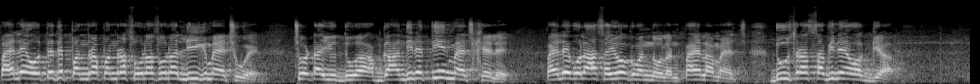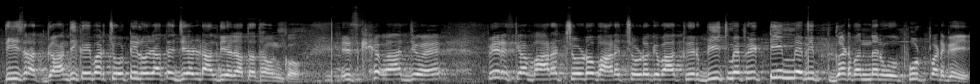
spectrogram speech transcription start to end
पहले होते थे पंद्रह पंद्रह सोलह सोलह लीग मैच हुए। छोटा युद्ध हुआ, अब गांधी ने तीन मैच खेले। पहले बोला, असहयोग आंदोलन, पहला मैच। दूसरा सभी ने अवज्ञा। तीसरा गांधी कई बार चोटिल हो जाते, जेल डाल दिया जाता था उनको। इसके बाद जो है, फिर इसके बाद भारत छोड़ो भारत छोड़ो के बाद फिर बीच में फिर टीम में भी गठबंधन वो फूट पड़ गई।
